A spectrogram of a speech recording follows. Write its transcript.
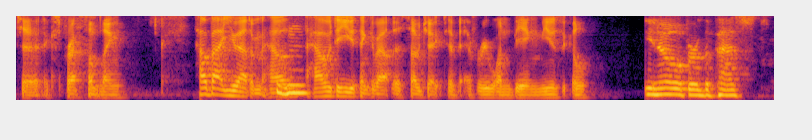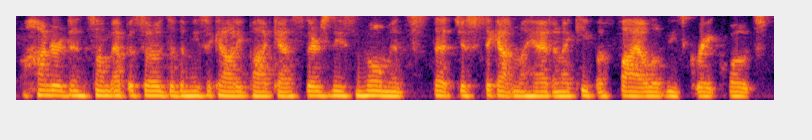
to express something. How about you, Adam? How mm-hmm. how do you think about the subject of everyone being musical? You know, over the past hundred and some episodes of the Musicality podcast, there's these moments that just stick out in my head, and I keep a file of these great quotes.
